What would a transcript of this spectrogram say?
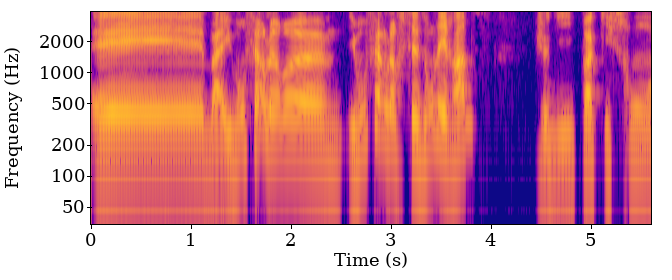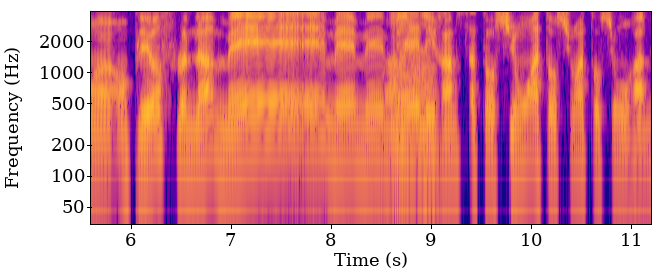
Et bah, ils vont faire leur, euh, ils vont faire leur saison, les Rams. Je dis pas qu'ils seront euh, en playoff, loin de là, mais, mais, mais, mais, ah. les Rams, attention, attention, attention aux Rams.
